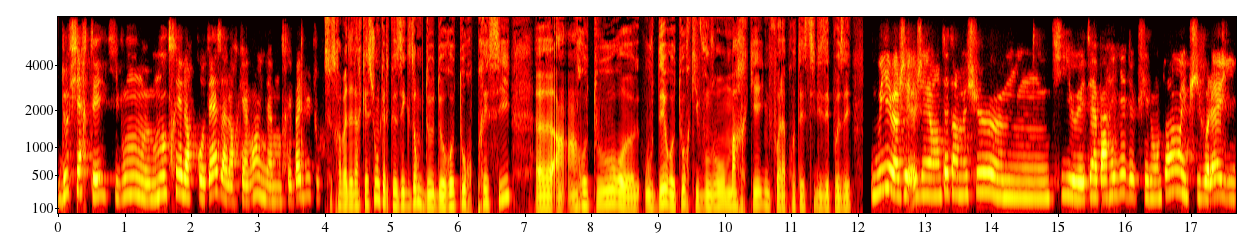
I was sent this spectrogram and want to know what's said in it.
de fierté qui vont euh, montrer leur prothèse alors qu'avant ils ne la montraient pas du tout. Ce sera ma dernière question. Quelques exemples de, de retours précis, un, un, retour ou des retours qui vous ont marqué une fois la prothèse stylisée posée? Oui, j'ai en tête un monsieur qui était appareillé depuis longtemps et puis voilà, il,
